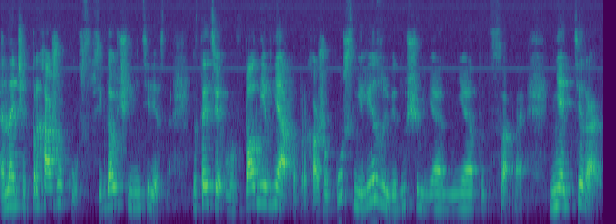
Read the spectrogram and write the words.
Значит, прохожу курс, всегда очень интересно. Кстати, вполне внятно прохожу курс, не лезу и ведущего не, не, это самое, не оттираю.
